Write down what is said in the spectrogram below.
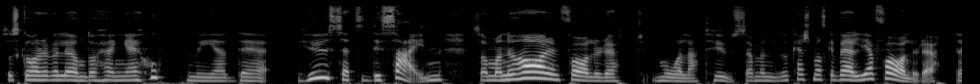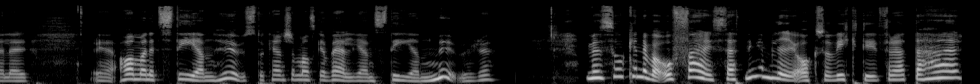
så ska det väl ändå hänga ihop med eh, husets design. Så om man nu har en falurött målat hus, ja men då kanske man ska välja falurött eller eh, har man ett stenhus då kanske man ska välja en stenmur. Men så kan det vara. Och färgsättningen blir ju också viktig för att det här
